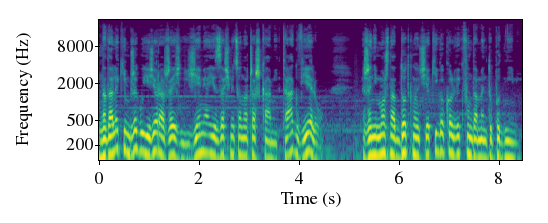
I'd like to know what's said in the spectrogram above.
Na dalekim brzegu jeziora rzeźni ziemia jest zaśmiecona czaszkami, tak wielu, że nie można dotknąć jakiegokolwiek fundamentu pod nimi.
